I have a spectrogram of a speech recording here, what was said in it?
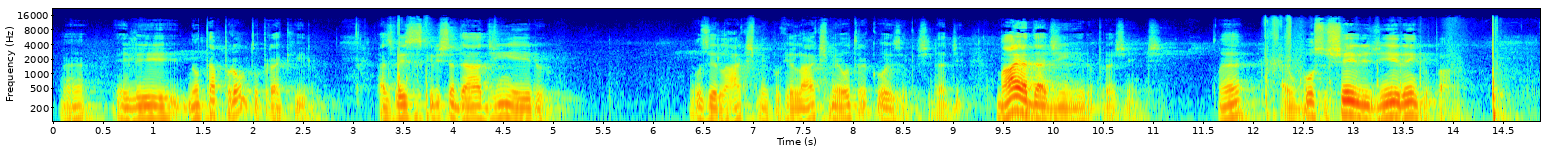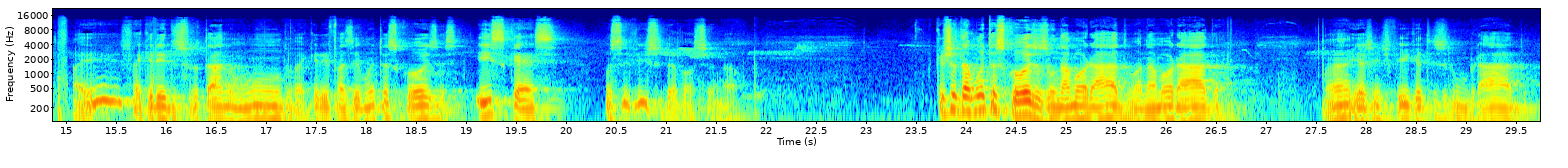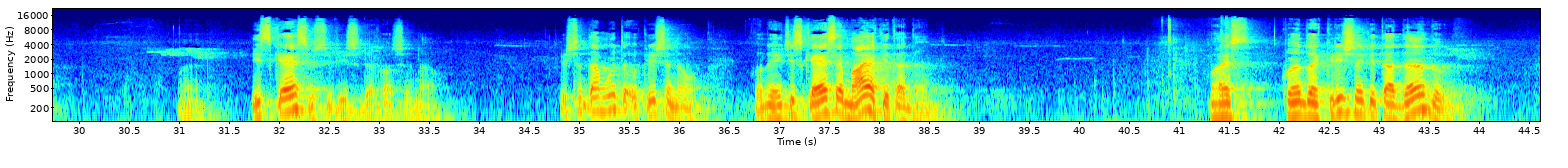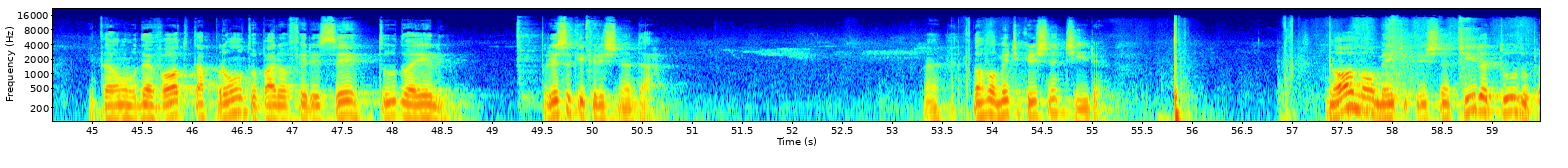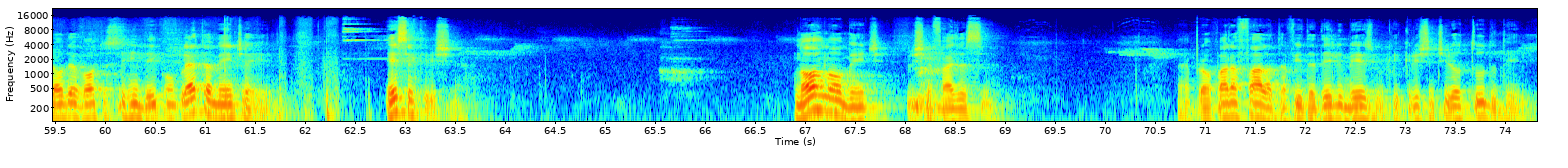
né, ele não está pronto para aquilo. Às vezes Krishna dá dinheiro. Use Lakshmi, porque Lakshmi é outra coisa. Krishna dá dinheiro. Maia dá dinheiro para a gente. Né? Aí o bolso cheio de dinheiro, hein, Paulo? Aí vai querer desfrutar no mundo, vai querer fazer muitas coisas e esquece o serviço devocional. Cristo dá muitas coisas, um namorado, uma namorada, né? e a gente fica deslumbrado. Né? Esquece o serviço devocional. Cristo dá muita. O Cristo não. Quando a gente esquece, é Maia que está dando. Mas quando é Krishna que está dando, então o devoto está pronto para oferecer tudo a ele. Por isso que Krishna dá. Né? Normalmente Krishna tira. Normalmente Krishna tira tudo para o devoto se render completamente a ele. Esse é Krishna. Normalmente Krishna faz assim. É, Prabhupada fala da vida dele mesmo, que Krishna tirou tudo dele.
